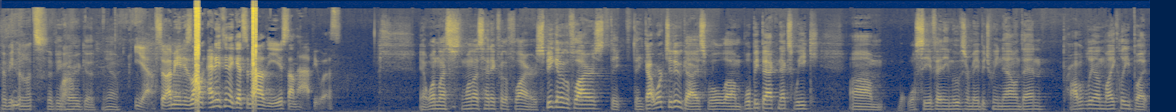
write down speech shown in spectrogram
That'd be nuts. That'd be Wow. very good. Yeah. Yeah. So I mean, as long anything that gets him out of the East, I'm happy with. Yeah, one less one less headache for the Flyers. Speaking of the Flyers, they they got work to do, guys. We'll um, we'll be back next week. Um, we'll see if any moves are made between now and then. Probably unlikely, but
